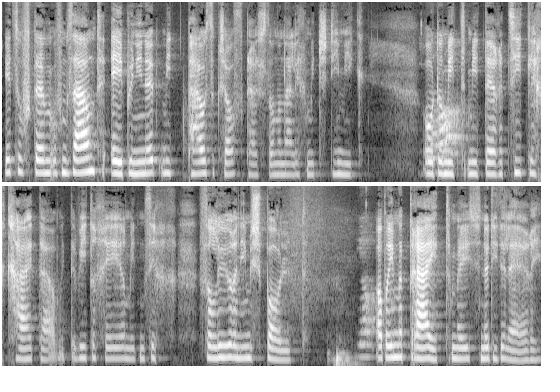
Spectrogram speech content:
jetzt auf, dem, auf dem Sound-Ebene nicht mit Pause geschafft hast, sondern eigentlich mit Stimmung. Oder mit, mit der Zeitlichkeit auch, mit der Wiederkehr, mit dem sich verlieren im Spalt. Ja. Aber immer dreht, man ist nicht in der Leere.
